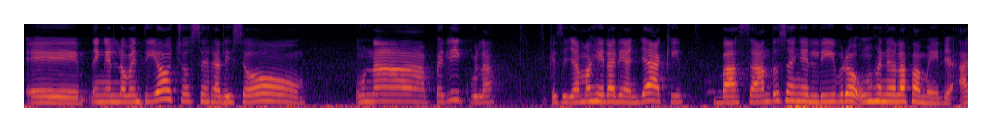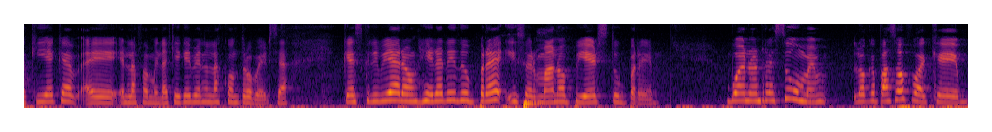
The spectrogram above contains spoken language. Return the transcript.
Eh, en el 98 se realizó una película que se llama Hilary and Jackie, basándose en el libro Un genio de la familia. Aquí es que, eh, en la familia, aquí es que vienen las controversias, que escribieron Hilary Dupré y su hermano Pierce Dupré. Bueno, en resumen, lo que pasó fue que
